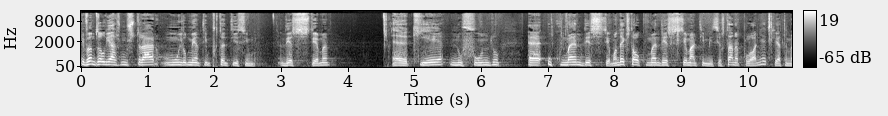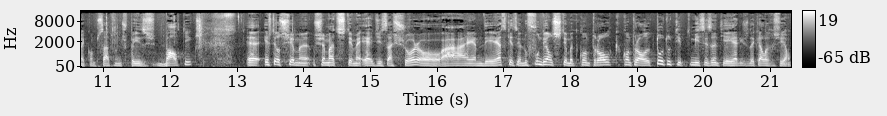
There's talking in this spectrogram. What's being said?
E vamos, aliás, mostrar um elemento importantíssimo deste sistema, eh, que é, no fundo, o comando deste sistema. Onde é que está o comando deste sistema antimíssil? Está na Polónia, que é também, como sabe, um dos países bálticos. Eh, este é o, sistema, o chamado sistema Aegis Ashore, ou AAMDS, quer dizer, no fundo é um sistema de controle que controla todo o tipo de mísseis antiaéreos daquela região.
